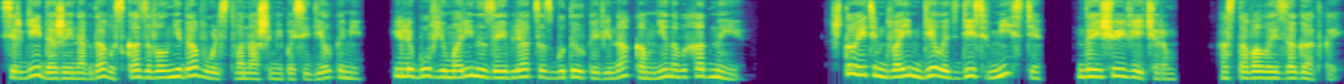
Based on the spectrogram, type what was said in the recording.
Сергей даже иногда высказывал недовольство нашими посиделками и любовью Марины заявляться с бутылкой вина ко мне на выходные. Что этим двоим делать здесь вместе, да еще и вечером, оставалось загадкой.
